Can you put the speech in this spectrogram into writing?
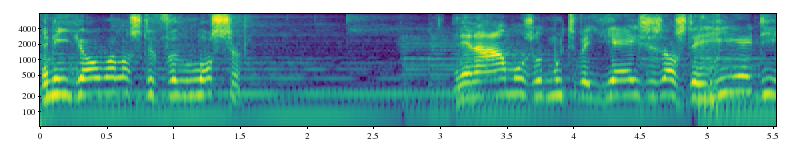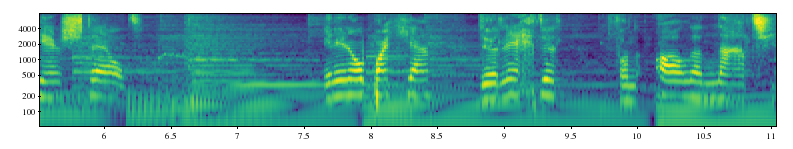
En in Joel als de verlosser. En in Amos ontmoeten we Jezus als de Heer die herstelt. En in Obadja de rechter van alle naties.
